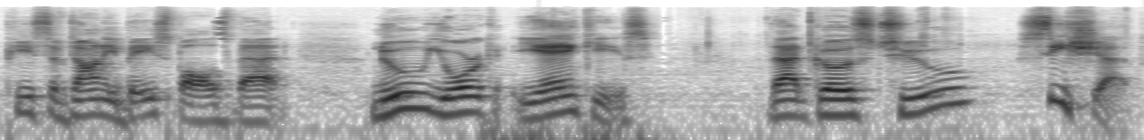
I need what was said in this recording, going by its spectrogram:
Piece of Donnie Baseball's bat. New York Yankees. That goes to C Shep.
